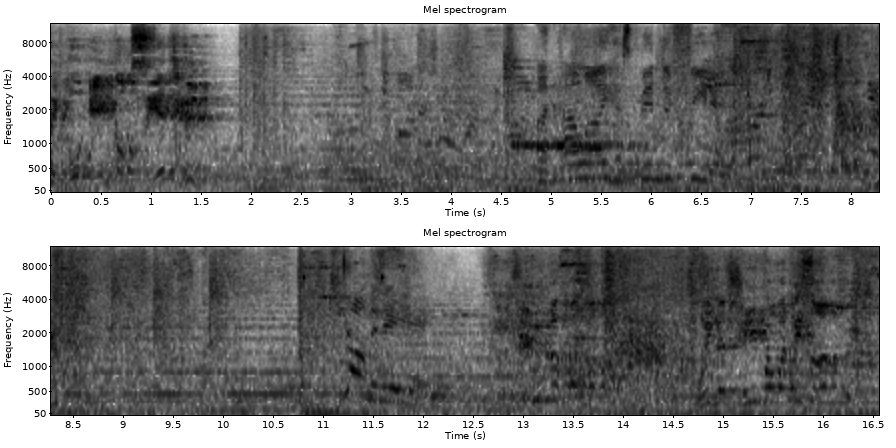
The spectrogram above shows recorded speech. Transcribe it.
ให้ตัวเองต้องเสียชื่อ An ally has been defeated. Dominating. วินาทีประวัติศาสตร์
